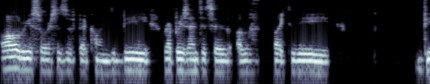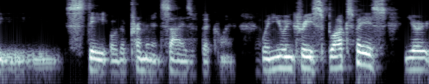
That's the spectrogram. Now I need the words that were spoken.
all resources of Bitcoin to be representative of like the the state or the permanent size of Bitcoin. When you increase block space, you're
